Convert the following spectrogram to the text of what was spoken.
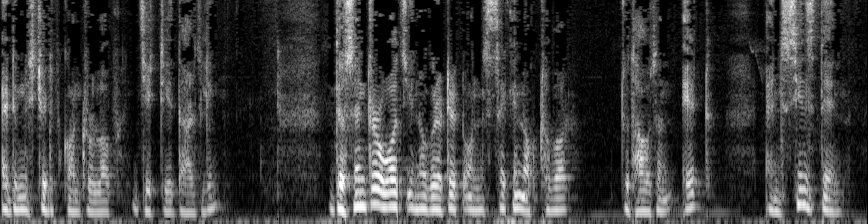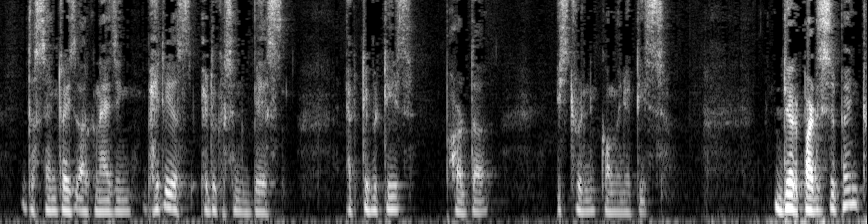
administrative control of GTA Darjeeling. The center was inaugurated on 2nd October 2008 and since then the center is organizing various education based activities for the student communities. Dear participant,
